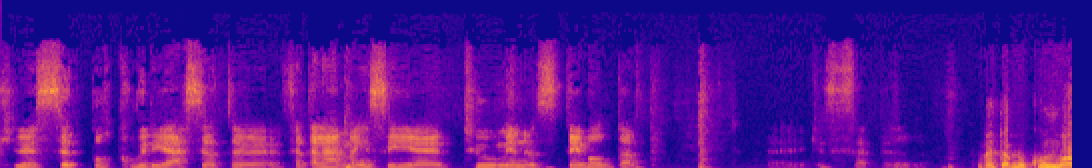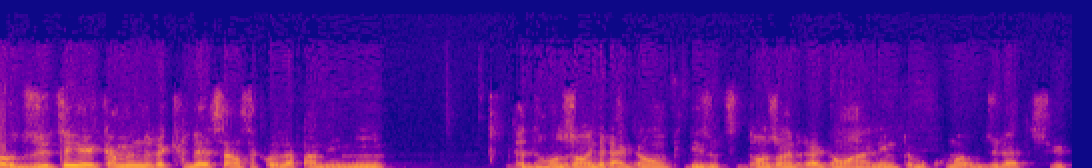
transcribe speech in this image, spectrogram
Puis le site pour trouver des assets euh, faits à la main, c'est euh, Two Minutes Tabletop. Euh, qu'est-ce que ça s'appelle? Mais tu as beaucoup mordu. Tu sais, il y a quand même une recrudescence à cause de la pandémie de Donjons et Dragons, puis des outils de Donjons et Dragons en ligne. Tu as beaucoup mordu là-dessus.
